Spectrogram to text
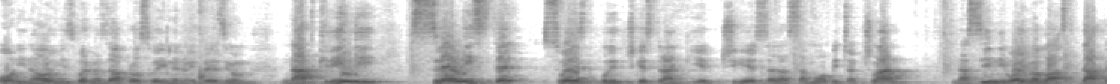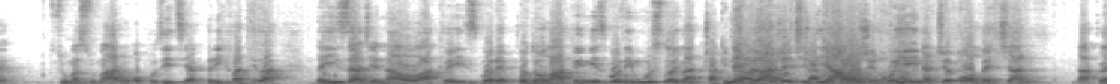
oni na ovim izborima zapravo svojim imenom i prezimom natkrili sve liste svoje političke stranke, čiji je sada samo običan član, na svim nivoima vlasti. Dakle, suma sumaru, opozicija prihvatila da izađe na ovakve izbore, pod ovakvim izbornim uslovima, Čak i ne tražeći dijalog koji da. je inače obećan, dakle,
